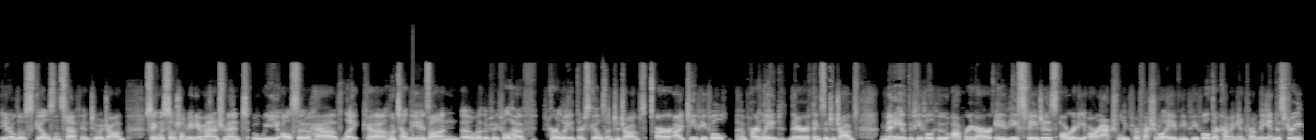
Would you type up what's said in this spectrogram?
you know, those skills and stuff into a job. Same with social media management. We also have like uh, hotel liaison, uh, other people have parlayed their skills into jobs. Our IT people have parlayed their things into jobs. Many of the people who operate our AV stages already are actually actually professional AV people. They're coming in from the industry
